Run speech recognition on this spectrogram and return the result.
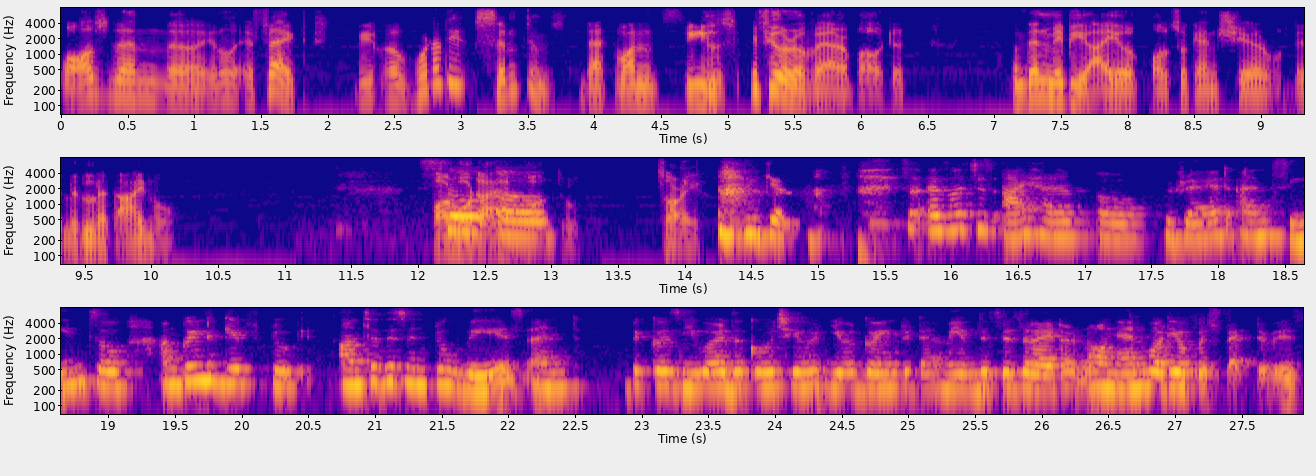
cause and uh, you know effect we, uh, what are the symptoms that one feels if you're aware about it and then maybe i also can share the little that i know. Or so, what i have uh, gone through. Sorry. Yeah so as much as i have uh, read and seen so i'm going to give to answer this in two ways. And because you are the coach here you're going to tell me if this is right or wrong and what your perspective is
